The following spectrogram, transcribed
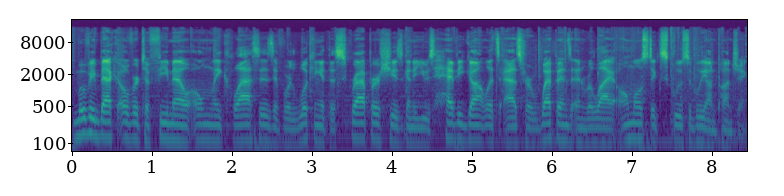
Moving back over to female-only classes, if we're looking at the Scrapper, she is going to use heavy gauntlets as her weapons and rely almost exclusively on punching.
